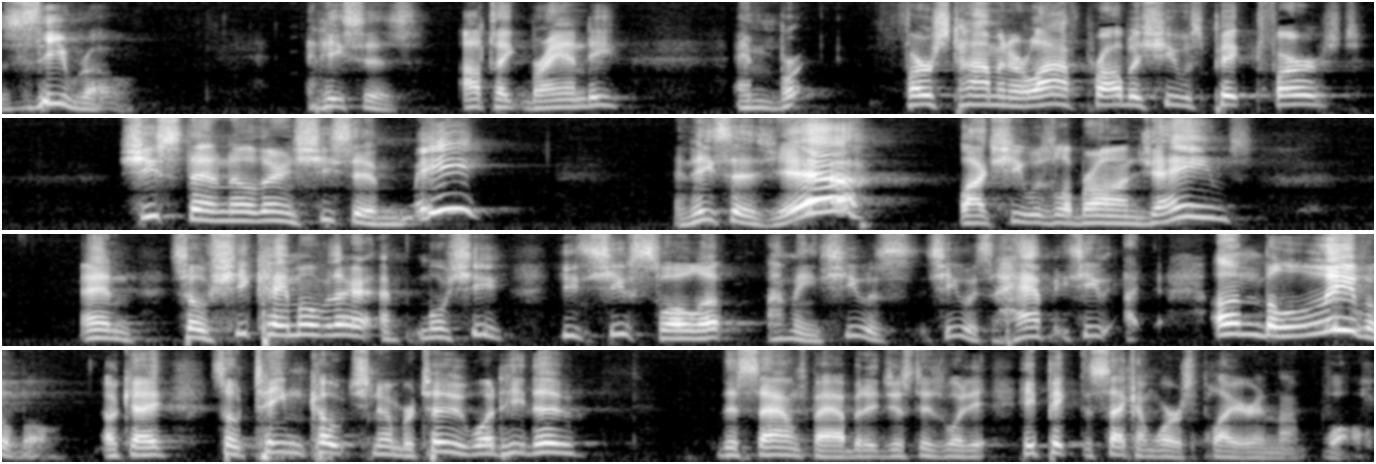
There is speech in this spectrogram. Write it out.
zero. And he says, I'll take Brandy. And br- first time in her life, probably she was picked first. She's standing over there and she said, Me? And he says, Yeah, like she was LeBron James. And so she came over there. And, Well, she she swole up. I mean, she was she was happy. She unbelievable. Okay, so team coach number two, what did he do? This sounds bad, but it just is what he he picked the second worst player in the wall.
